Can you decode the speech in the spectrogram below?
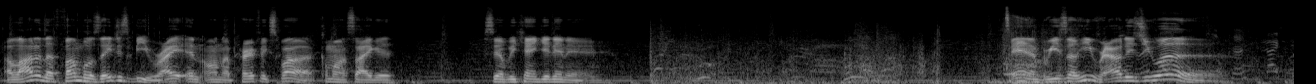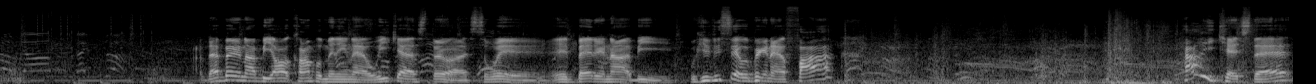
A lot of the fumbles, they just be right and on a perfect spot. Come on, Saiga. See if we can't get in there. Damn, Brizo, he routed you up. Nice throw, dog. Nice throw. That better not be all complimenting that weak ass throw, I swear. It better not be. We said we're bringing that five? How he catch that?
